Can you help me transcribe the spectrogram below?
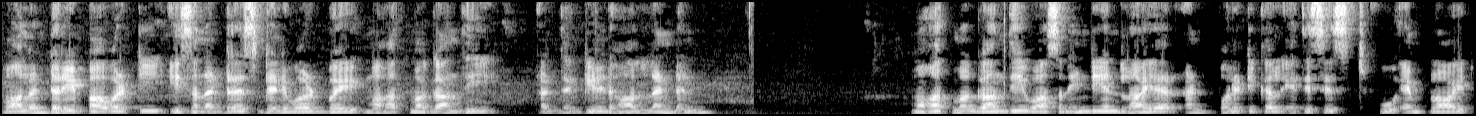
Voluntary poverty is an address delivered by Mahatma Gandhi at the Guildhall, London. Mahatma Gandhi was an Indian lawyer and political ethicist who employed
